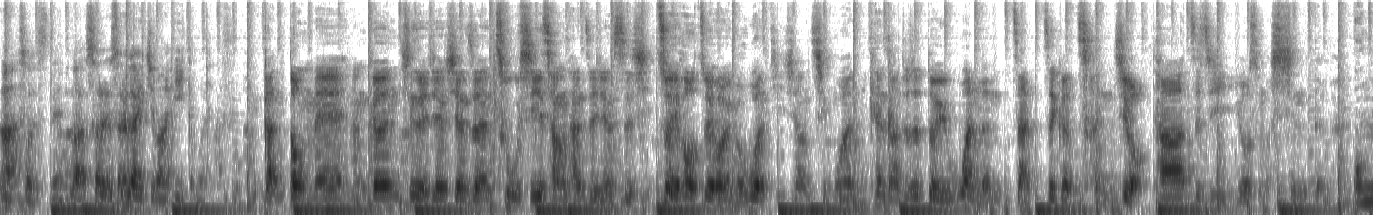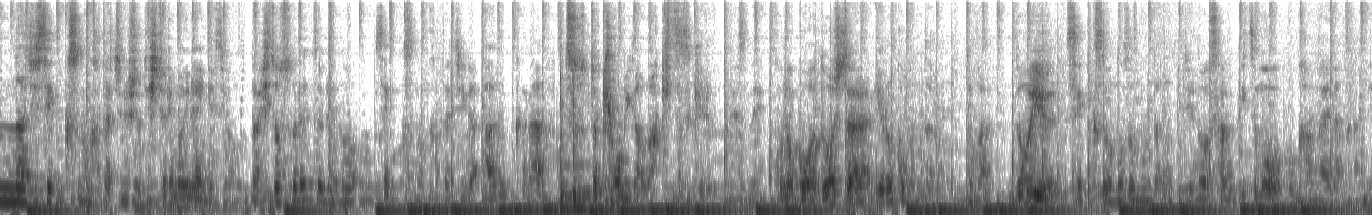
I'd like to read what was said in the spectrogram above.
あそうですね。まあそれそれが一番いいと思います。很感动呢，能跟清水健先生促膝长谈这件事情。最后最后一个问题，想请问 Ken 长，就是对于万人展这个成就，他自己有什么心得？同じセックスの形の人って一人もいないんですよ。だから人それぞれのセックスの形があるからずっと興味が湧き続けるんですね。この子はどうしたら喜ぶんだろうとかどういうセックスを望むんだろうっていうのをさいつもこう考えながらやってます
